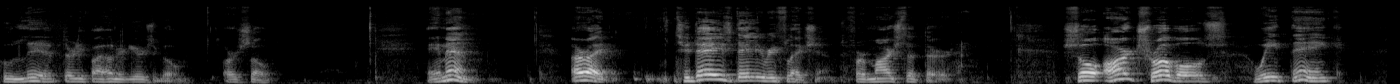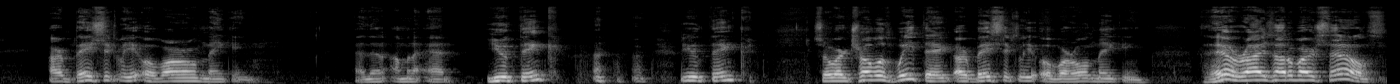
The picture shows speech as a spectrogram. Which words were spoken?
who lived 3,500 years ago or so. Amen. All right. Today's daily reflection for March the 3rd. So, our troubles, we think, are basically of our own making. And then I'm going to add, you think? you think? So, our troubles, we think, are basically of our own making. They arise out of ourselves.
